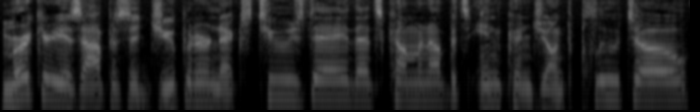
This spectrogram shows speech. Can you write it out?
Mercury is opposite Jupiter next Tuesday. That's coming up. It's in conjunct Pluto.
